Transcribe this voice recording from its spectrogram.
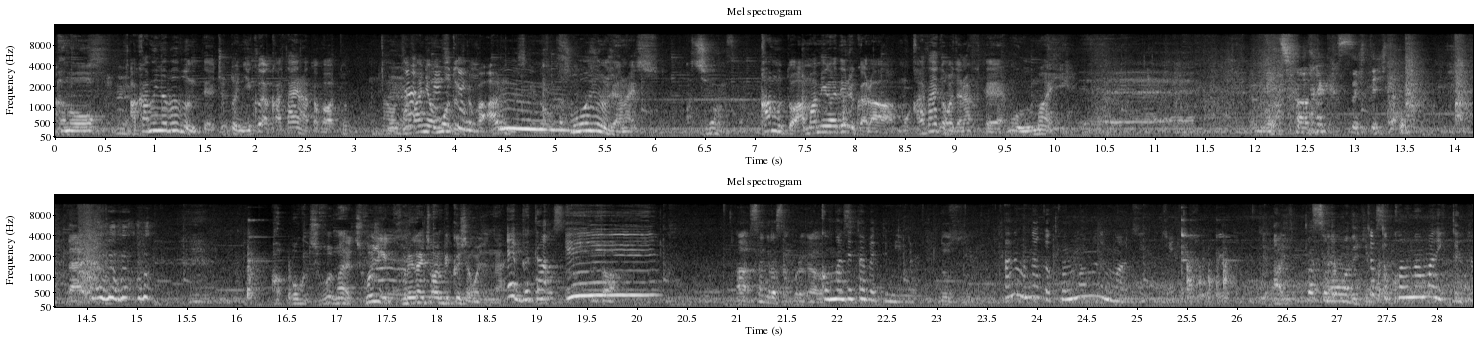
あの、赤身の部分ってちょっと肉が硬いなとかとあのたまに思う時とかある。んですけど、そういうのじゃないですあ違うんですか噛むと甘みが出る。からもう硬いとかじゃなくてもううまいえ、めっちゃお腹空いてきただいあ僕正直正直これが一番びっくりしたかもしれないえ豚えー、あさくらさんこれからごまで食べてみようどうぞあでもなんかこのままでも味ちょあ一発そのままでいきますっとこのままで一回食べ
